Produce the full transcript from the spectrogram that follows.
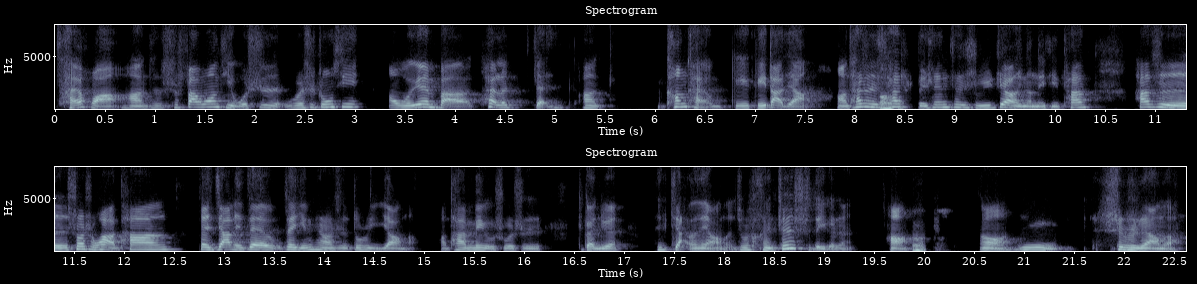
才华啊，就是发光体，我是我是中心。啊，我愿意把快乐展啊，慷慨给给大家啊。他是他本身他是属于这样一个内心，他他是说实话，他在家里在在荧屏上是都是一样的啊，他没有说是就感觉很假的那样的，就是很真实的一个人啊。嗯，嗯，你是不是这样的？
